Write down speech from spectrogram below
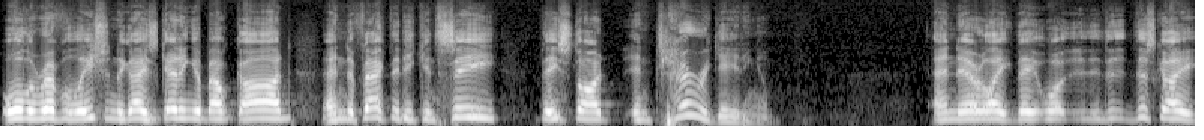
all the revelation the guy's getting about God and the fact that he can see they start interrogating him. And they're like, they well, this guy,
